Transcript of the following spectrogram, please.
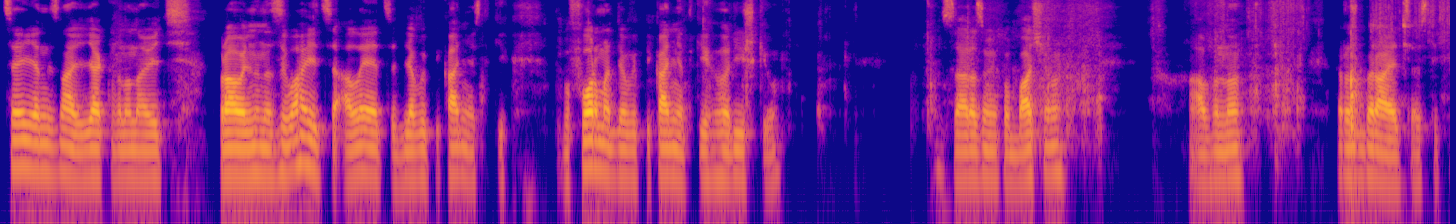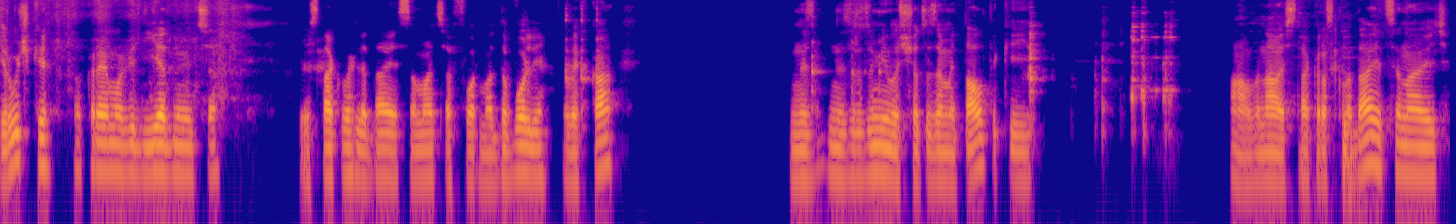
Це я не знаю, як воно навіть правильно називається, але це для випікання ось таких. типу, Форма для випікання таких горішків. Зараз ми побачимо. А воно розбирається. Ось такі ручки окремо від'єднуються. Ось так виглядає сама ця форма. Доволі легка. Не, не зрозуміло, що це за метал такий. А, вона ось так розкладається навіть.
